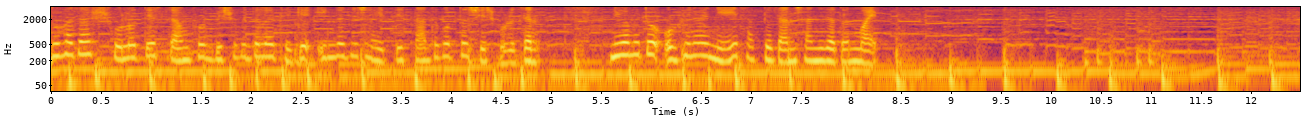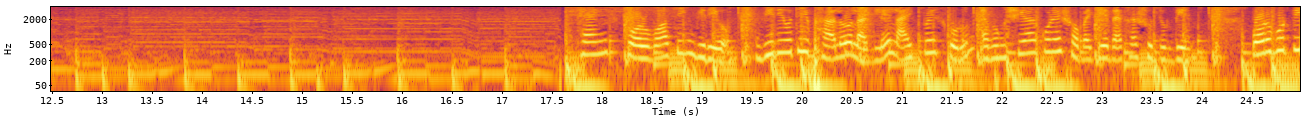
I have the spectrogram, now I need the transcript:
দু হাজার ষোলোতে স্ট্যামফোর্ড বিশ্ববিদ্যালয় থেকে ইংরেজি সাহিত্যে স্নাতকোত্তর শেষ করেছেন। নিয়মিত অভিনয় নিয়েই থাকতে চান Sanjida Tanmoy. Thanks for watching video ভিডিওটি ভালো লাগলে লাইক প্রেস করুন এবং শেয়ার করে সবাইকে দেখার সুযোগ দিন। পরবর্তী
